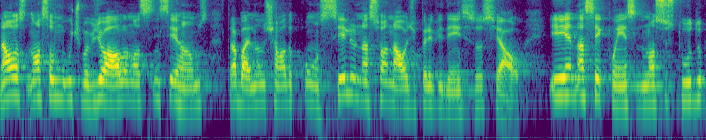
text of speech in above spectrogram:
Na nossa última videoaula, nós encerramos trabalhando no chamado Conselho Nacional de Previdência Social. E, na sequência do nosso estudo,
